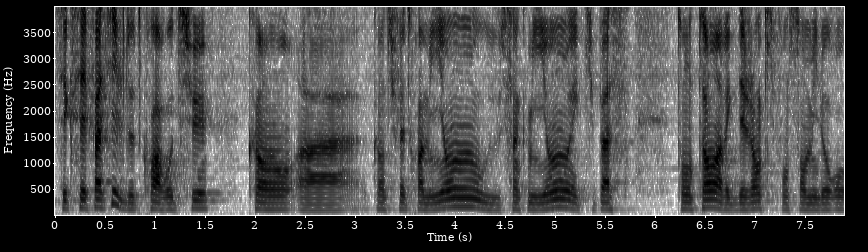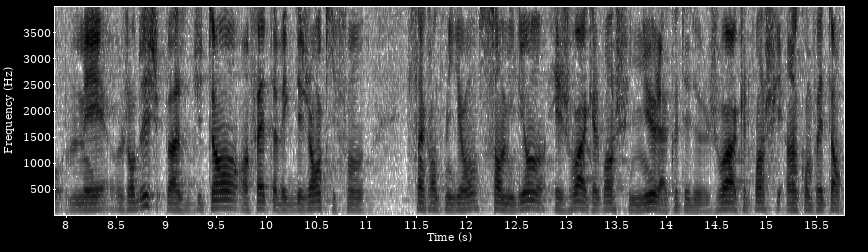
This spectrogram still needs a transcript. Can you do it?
c'est que c'est facile de te croire au-dessus quand, euh, quand tu fais 3 millions ou 5 millions et que tu passes ton temps avec des gens qui font 100 000 euros. Mais aujourd'hui, je passe du temps en fait avec des gens qui font 50 millions, 100 millions et je vois à quel point je suis nul à côté d'eux. Je vois à quel point je suis incompétent.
